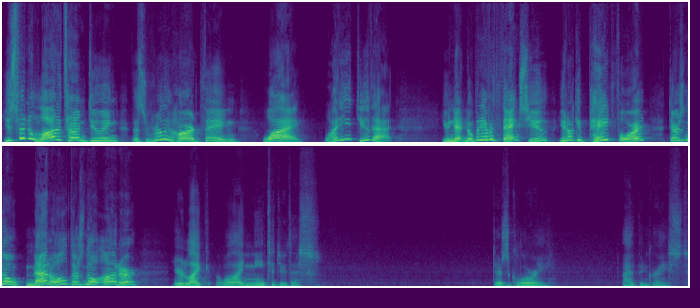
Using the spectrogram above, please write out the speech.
You spend a lot of time doing this really hard thing. Why? Why do you do that? You ne- nobody ever thanks you. You don't get paid for it. There's no medal, there's no honor. You're like, Well, I need to do this. There's glory. I have been graced.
